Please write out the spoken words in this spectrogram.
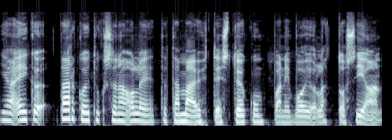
Ja eikö tarkoituksena ole, että tämä yhteistyökumppani voi olla tosiaan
